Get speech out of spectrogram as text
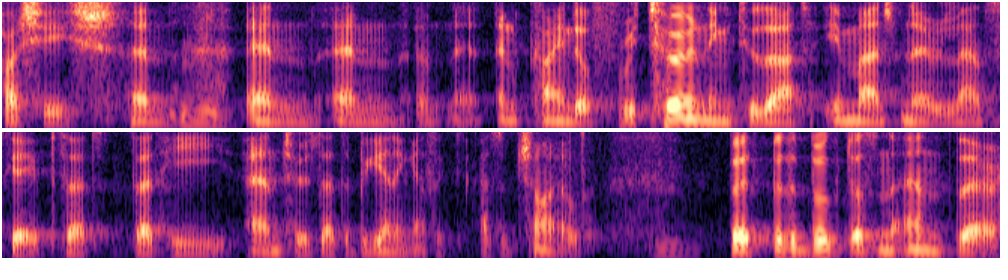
hashish and Mm. and, and and and kind of returning to that imaginary landscape that that he enters at the beginning as a as a child. Mm. But but the book doesn't end there.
